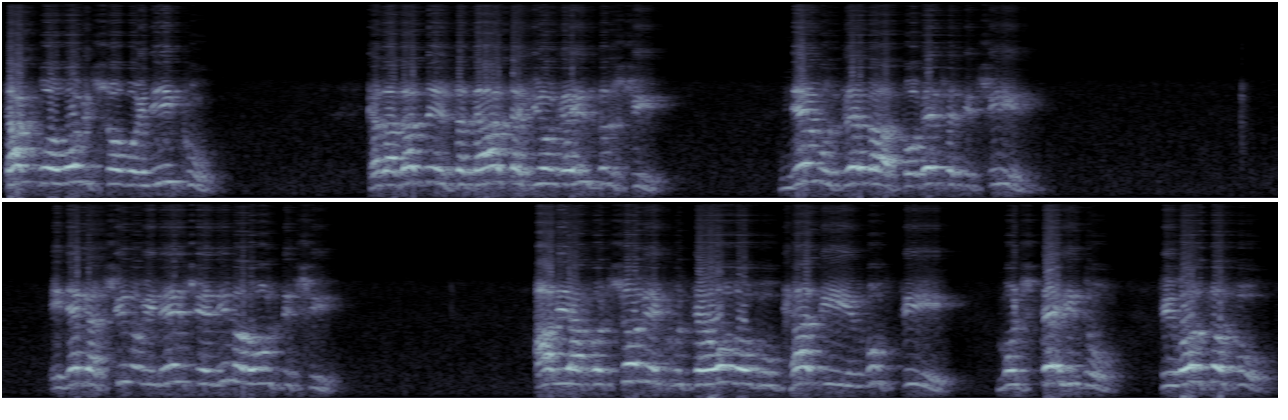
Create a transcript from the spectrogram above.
Takvom običnom vojniku, kada dadneš zadatak i on ga izvrši, njemu treba povećati čin. I njega činovi neće nimalo utići. Ali ako čovjek u teologu, kadiji, mufti, močtehidu, filozofu,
